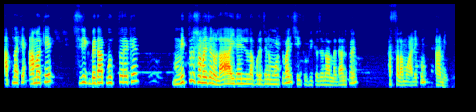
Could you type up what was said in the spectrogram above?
আপনাকে, আমাকে শিরিক, বেদাত মুক্ত রেখে মৃত্যুর সময় যেন লা ইলাহা ইল্লাল্লাহ পরে যেন মরতে পারি, সেই তৌফিকও যেন আল্লাহ দান করেন। আসসালামু আলাইকুম, আমিন।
